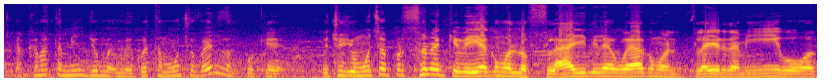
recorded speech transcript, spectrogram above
Es que además también yo me, me cuesta mucho verlos, porque de hecho yo muchas personas que veía como en los flyers y la weá, como en flyer de amigos,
